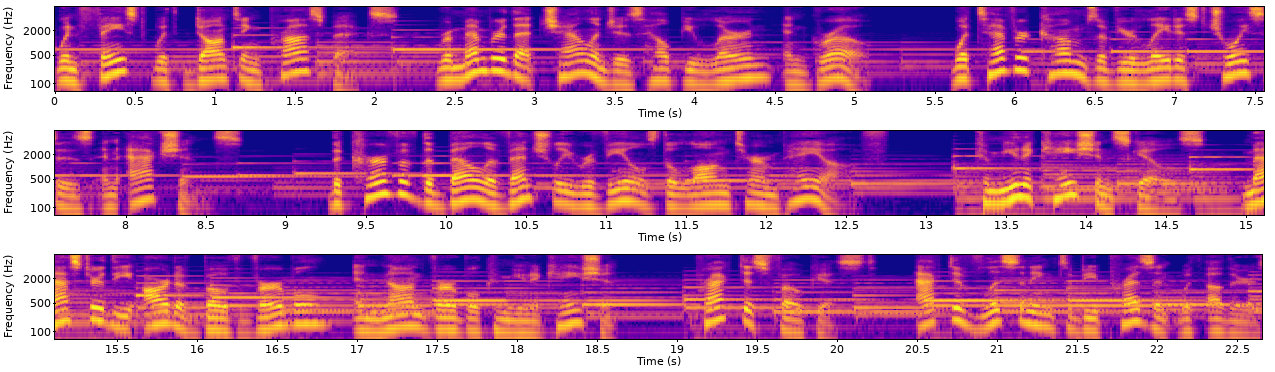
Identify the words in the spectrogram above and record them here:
When faced with daunting prospects, remember that challenges help you learn and grow. Whatever comes of your latest choices and actions, the curve of the bell eventually reveals the long-term payoff. Communication skills, master the art of both verbal and non-verbal communication. Practice focused, active listening to be present with others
